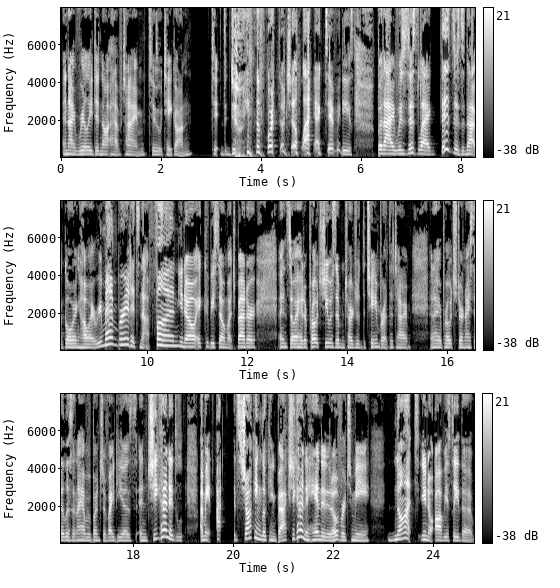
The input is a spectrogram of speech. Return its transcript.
and I really did not have time to take on to, doing the Fourth of July activities, but I was just like, this is not going how I remember it. It's not fun. You know, it could be so much better. And so I had approached, she was in charge of the chamber at the time. And I approached her and I said, listen, I have a bunch of ideas. And she kind of, I mean, I, it's shocking looking back. She kind of handed it over to me, not, you know, obviously the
